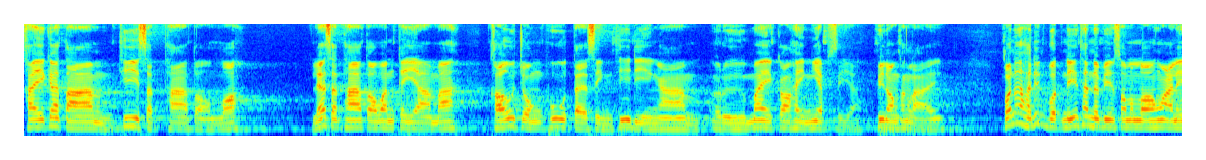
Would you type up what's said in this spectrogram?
ใครก็ตามที่ศรัทธาต่อ Allah และศรัทธาต่อวันกิยามะเขาจงพูดแต่สิ่งที่ดีงาม หรือไม่ก็ให้เงียบเสีย พี่น้องทั้งหลายเพราะนั้นหะดีษบทนี้ท่านนบีสุลต่านละฮ์อะลัย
